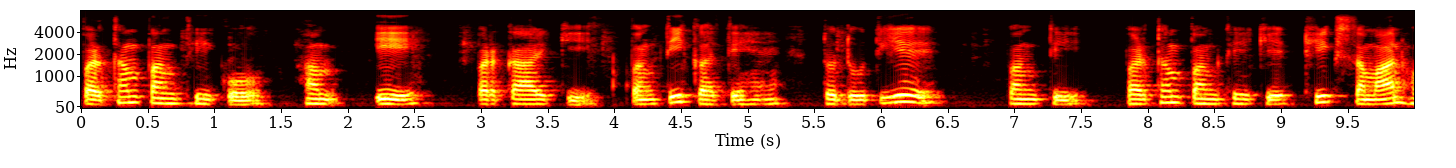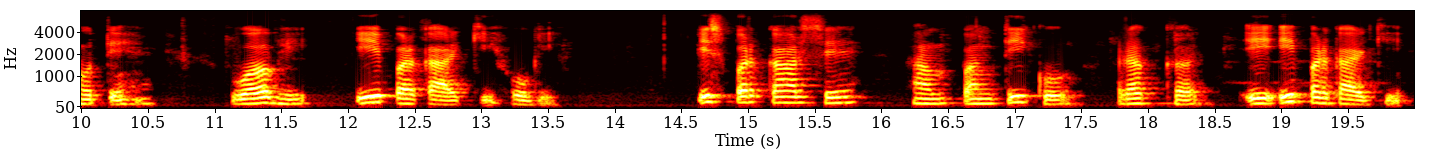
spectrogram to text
प्रथम पंक्ति को हम ए प्रकार की पंक्ति कहते हैं तो द्वितीय पंक्ति प्रथम पंक्ति के ठीक समान होते हैं। वह भी ए प्रकार की होगी। इस प्रकार से हम पंक्ति को रखकर ए ए प्रकार की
